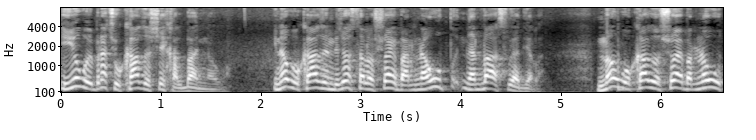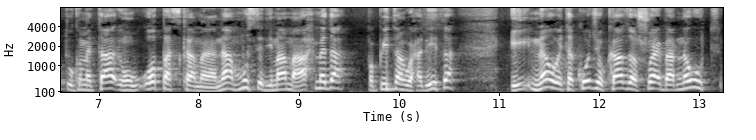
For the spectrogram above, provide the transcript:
i ovo je braću ukazao šeha Albani na ovo. I na ovo ukazao među ostalo šajbar na, na dva svoja djela. Na ovo ukazao Šajbar na Arnaut u komentar, u opaskama na Musned imama Ahmeda, po pitanju haditha, i na ovo je također ukazao Šuajb Arnaut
